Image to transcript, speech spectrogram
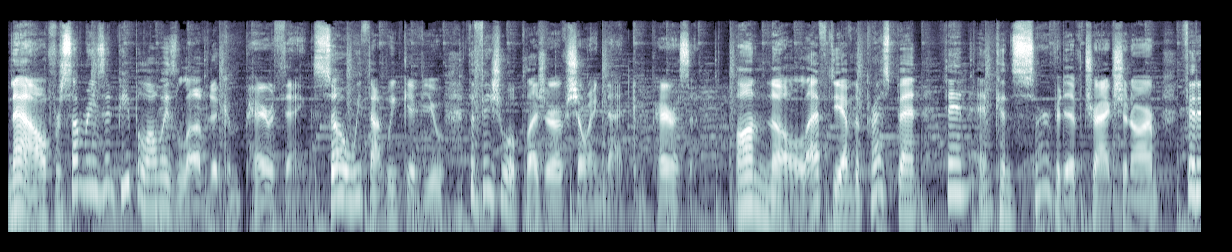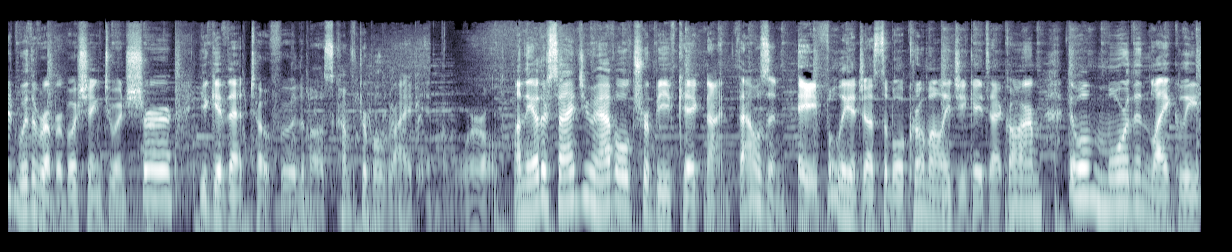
Now, for some reason, people always love to compare things, so we thought we'd give you the visual pleasure of showing that comparison. On the left, you have the press bent, thin, and conservative traction arm fitted with a rubber bushing to ensure you give that tofu the most comfortable ride in the world. On the other side, you have Ultra Beefcake 9000, a fully adjustable chromoly GK Tech arm that will more than likely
